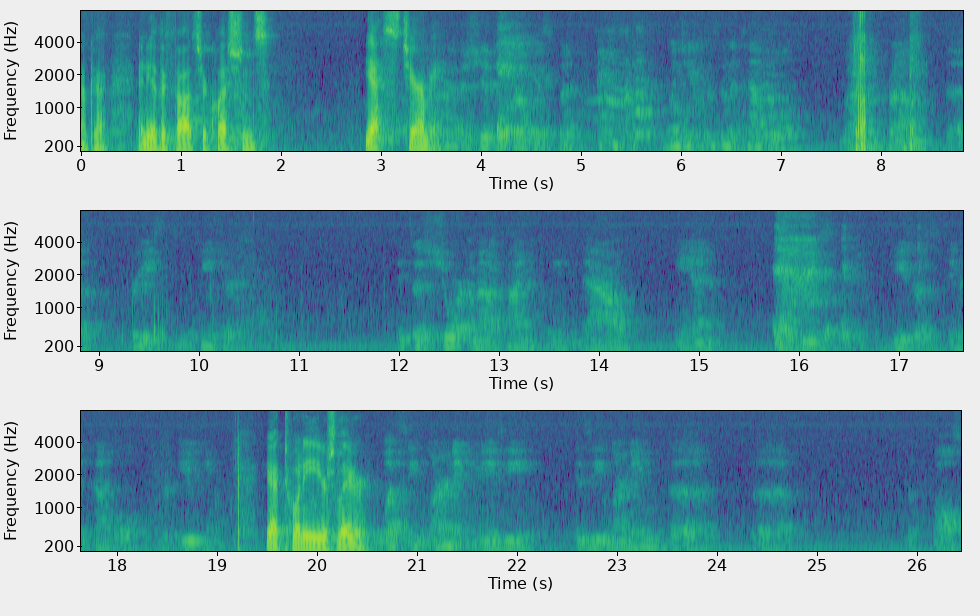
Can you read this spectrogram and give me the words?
okay. Any other thoughts or questions? Yes, Jeremy shift of focus, but when Jesus was in the temple learning from the priests and teachers, it's a short amount of time between now and Jesus in the temple rebuking. Yeah, 20 years later. What's he learning? I mean, is he is he learning the the, the false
